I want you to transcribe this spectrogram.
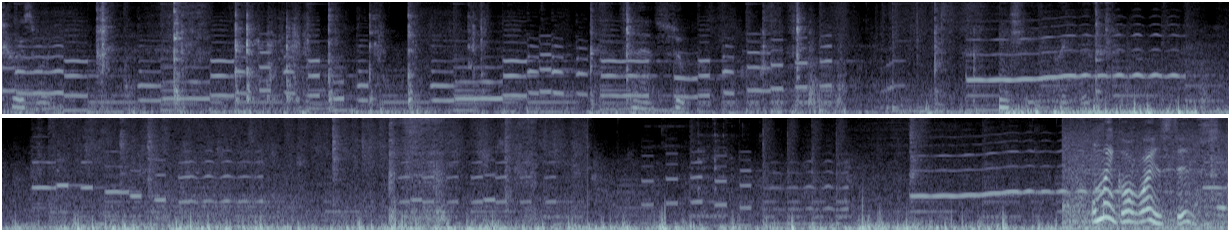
two spoon and soup Oh my god, what is this?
